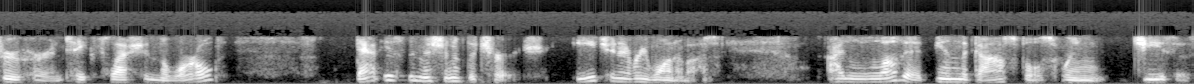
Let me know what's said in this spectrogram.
through her and take flesh in the world, that is the mission of the church, each and every one of us. I love it in the Gospels when Jesus,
